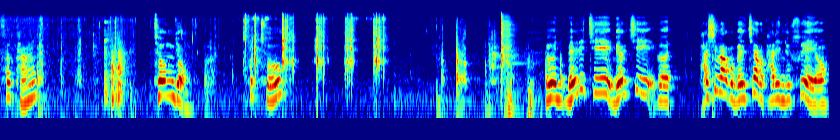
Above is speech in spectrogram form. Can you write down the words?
설탕 정종 후추 이건 멸치 멸치 그 다심하고 멸치하고 달인 육수예요.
